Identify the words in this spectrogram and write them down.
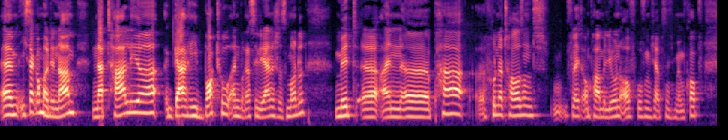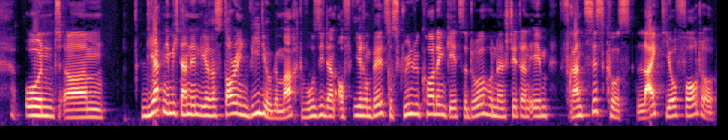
ähm, ich sag auch mal den Namen, Natalia Garibotto, ein brasilianisches Model, mit äh, ein äh, paar hunderttausend, vielleicht auch ein paar Millionen Aufrufen, ich hab's nicht mehr im Kopf. Und ähm, die hat nämlich dann in ihrer Story ein Video gemacht, wo sie dann auf ihrem Bild, so Screen Recording, geht sie durch und dann steht dann eben Franziskus, liked your photo.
